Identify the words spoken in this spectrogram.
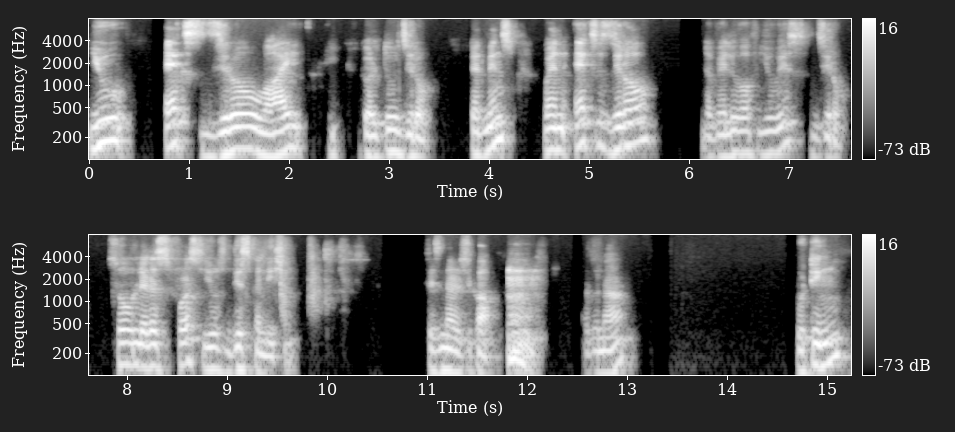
U x 0 y equal to 0. That means when x is 0, the value of u is 0. So let us first use this condition. aduna putting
